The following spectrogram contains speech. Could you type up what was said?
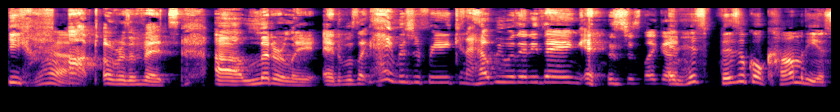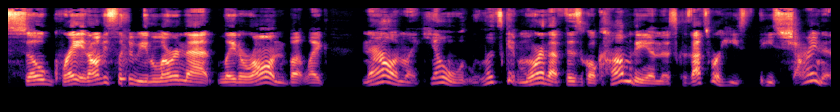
He Yeah. hopped over the fence, uh, literally, and was like, "Hey, Mr. Freeney, can I help you with anything?" And it's just like a and his physical comedy is so great. And obviously, we learn that later on. But like now, I'm like, yo, let's get more of that physical comedy in this because that's where he's he's shining.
